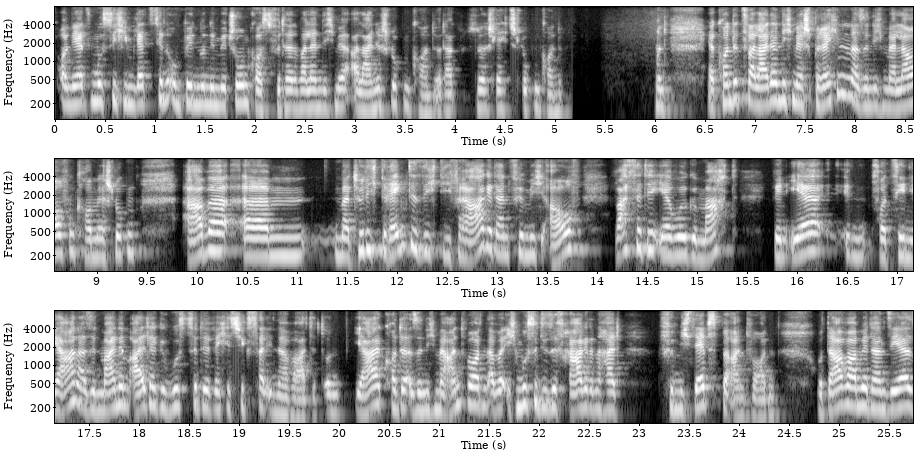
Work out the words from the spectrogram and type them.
Und jetzt musste ich ihm letzthin umbinden und ihn mit Schonkost füttern, weil er nicht mehr alleine schlucken konnte oder nur schlecht schlucken konnte. Und er konnte zwar leider nicht mehr sprechen, also nicht mehr laufen, kaum mehr schlucken, aber ähm, natürlich drängte sich die Frage dann für mich auf, was hätte er wohl gemacht, wenn er in, vor zehn Jahren, also in meinem Alter, gewusst hätte, welches Schicksal ihn erwartet. Und ja, er konnte also nicht mehr antworten, aber ich musste diese Frage dann halt für mich selbst beantworten. Und da war mir dann sehr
